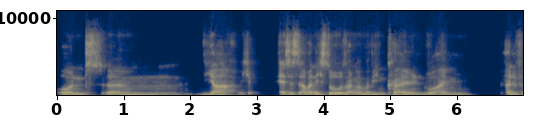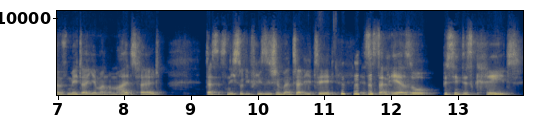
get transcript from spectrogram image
und ähm, ja, ich, es ist aber nicht so, sagen wir mal, wie in Köln, wo einem alle fünf Meter jemand um den Hals fällt. Das ist nicht so die friesische Mentalität. es ist dann eher so bisschen diskret,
